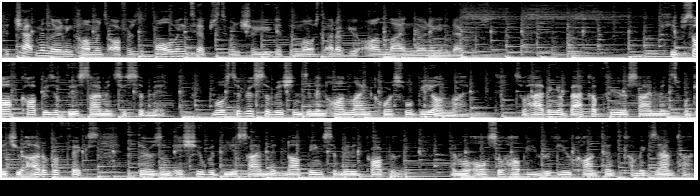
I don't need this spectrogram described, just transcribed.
The Chapman Learning Commons offers the following tips to ensure you get the most out of your online learning endeavors. Keep soft copies of the assignments you submit. Most of your submissions in an online course will be online, so having a backup for your assignments will get you out of a fix if there is an issue with the assignment not being submitted properly, and will also help you review content come exam time.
